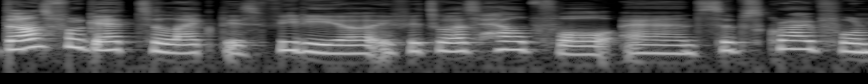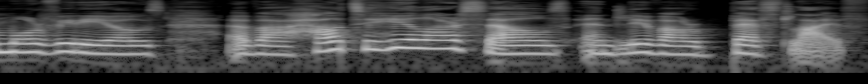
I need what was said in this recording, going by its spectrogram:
Don't forget to like this video if it was helpful and subscribe for more videos about how to heal ourselves and live our best life.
